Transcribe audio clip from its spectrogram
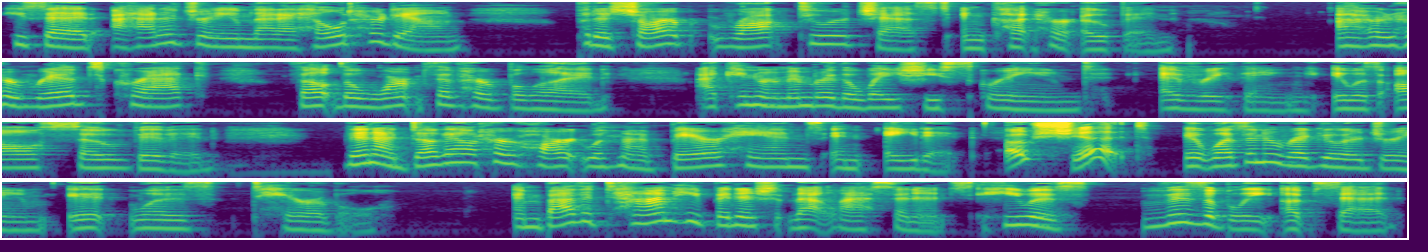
He said, I had a dream that I held her down, put a sharp rock to her chest, and cut her open. I heard her ribs crack, felt the warmth of her blood. I can remember the way she screamed, everything. It was all so vivid. Then I dug out her heart with my bare hands and ate it. Oh shit. It wasn't a regular dream, it was terrible. And by the time he finished that last sentence, he was visibly upset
